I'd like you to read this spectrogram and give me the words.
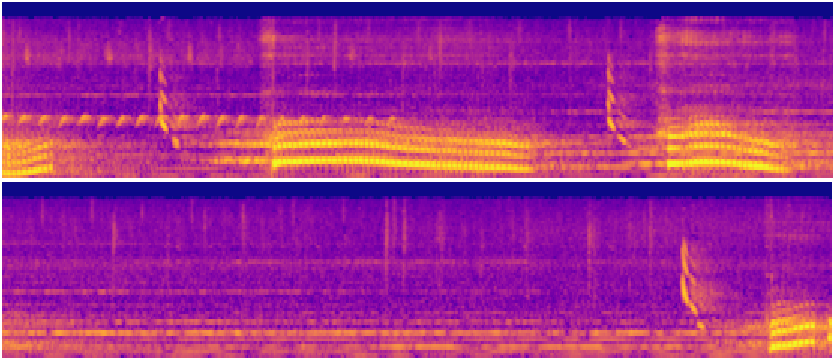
Mm-hmm. Brrr.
